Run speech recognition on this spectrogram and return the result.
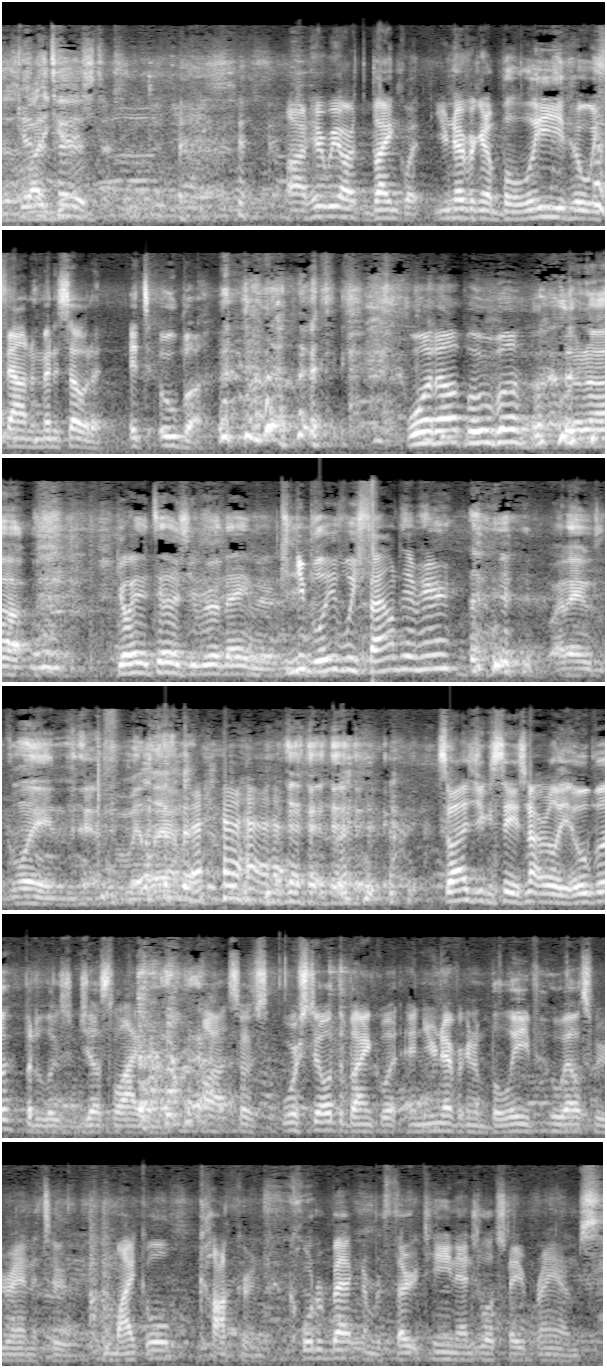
Does Get a everybody get taste. All right, here we are at the banquet. You're never gonna believe who we found in Minnesota. It's Uba. what up, Uba? What up? Go ahead and tell us your real name, man. Can you believe we found him here? My name's Glenn from Atlanta. So as you can see, it's not really Uba, but it looks just like him. All right, so we're still at the banquet, and you're never gonna believe who else we ran into. Michael Cochran, quarterback number 13, Angelo State Rams.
